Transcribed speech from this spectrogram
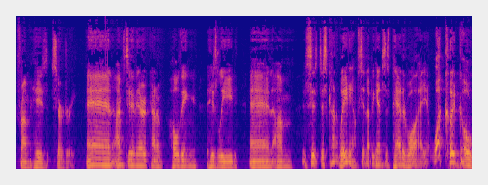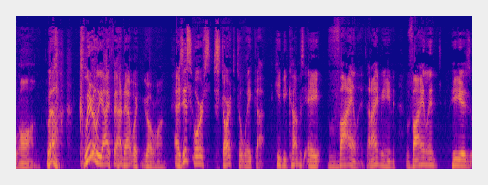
from his surgery. And I'm sitting there kind of holding his lead and I'm just, just kind of waiting. I'm sitting up against this padded wall. You know, what could go wrong? Well, clearly I found out what can go wrong. As this horse starts to wake up, he becomes a violent, and I mean violent. He is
